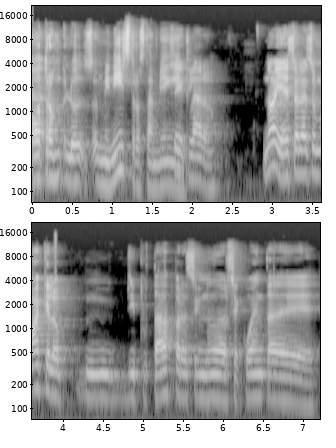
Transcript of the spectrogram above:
otros los ministros también. Sí, claro. No, y a eso le sumas que los mm, diputados parecen no darse cuenta de,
